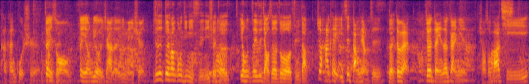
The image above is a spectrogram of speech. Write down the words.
侃侃果实，对手费用六以下的一枚选，就是对方攻击你时，你选择用这只角色做阻挡，就它可以一次挡两只，对对不对？就等于这个概念。小丑八旗，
